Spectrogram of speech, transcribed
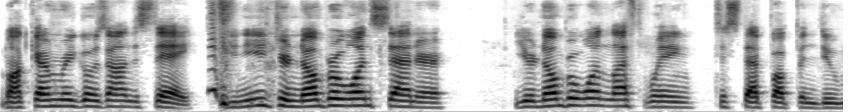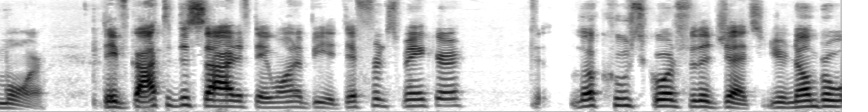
Montgomery goes on to say, you need your number one center, your number one left wing to step up and do more. They've got to decide if they want to be a difference maker. Look who scored for the Jets. Your number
